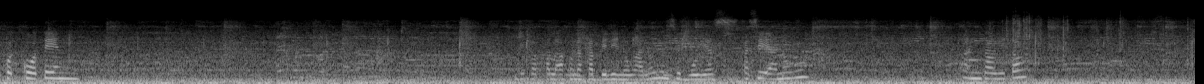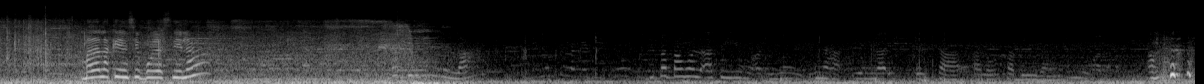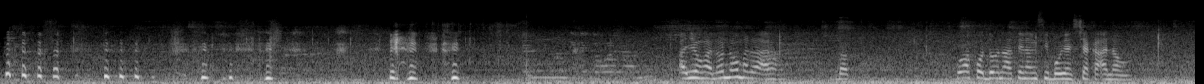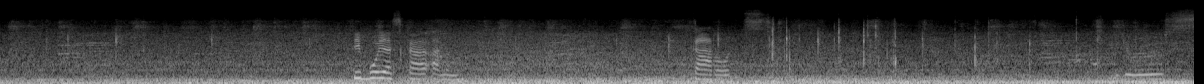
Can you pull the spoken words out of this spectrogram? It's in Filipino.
kutkutin. Hindi pa pala ako nakabili nung ano, yung sibuyas. Kasi ano, ano tawag ito? Malalaki yung sibuyas nila. bawal ate yung ano, yung, na, yung na-expose sa, ano, sa bilang? Yung ano, no, mala, ba, kuha ko doon natin ang sibuyas tsaka ano, sibuyas ka, ano, carrots, juice,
